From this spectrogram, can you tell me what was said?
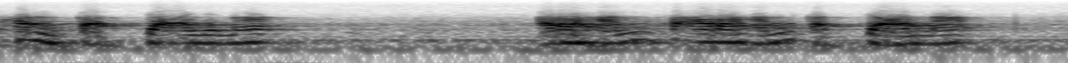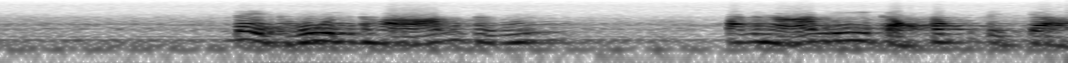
ท่านกัจจายนะอรหันต์อรหันต์กัจจานะ ได้ทูลถามถึงปัญหานี้กับพระพุทธเจ้า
